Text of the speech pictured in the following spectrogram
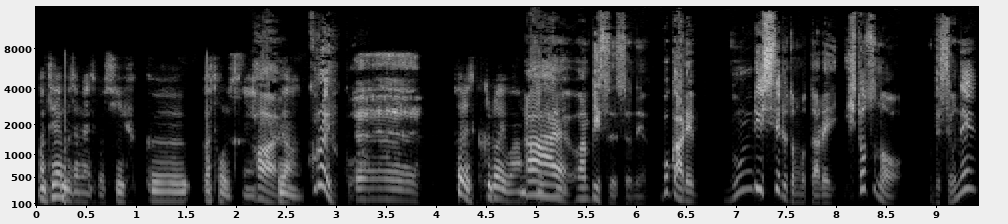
まあ、全部じゃないですけど、私服がそうですね。はい普段。黒い服は？ええそうです。黒いワンピース。はい。ワンピースですよね。僕あれ、分離してると思ったらあれ、一つのですよね。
